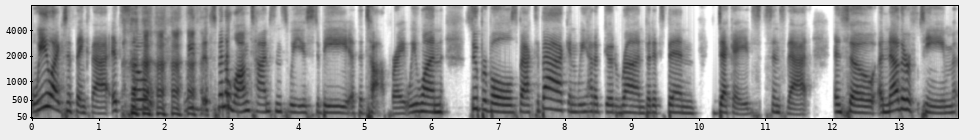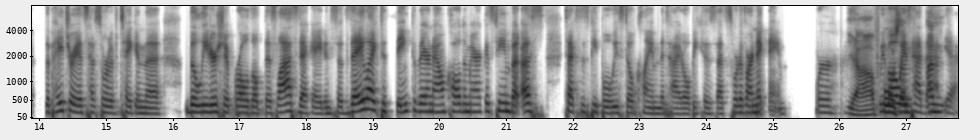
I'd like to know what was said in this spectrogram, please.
We like to think that. It's so we've it's been a long time since we used to be at the top, right? We won Super Bowls back to back and we had a good run, but it's been decades since that. And so another team, the Patriots have sort of taken the the leadership role th- this last decade and so they like to think they're now called America's team, but us Texas people we still claim the title because that's sort of our nickname. We're yeah, of we've course. always and- had that. and- yeah.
